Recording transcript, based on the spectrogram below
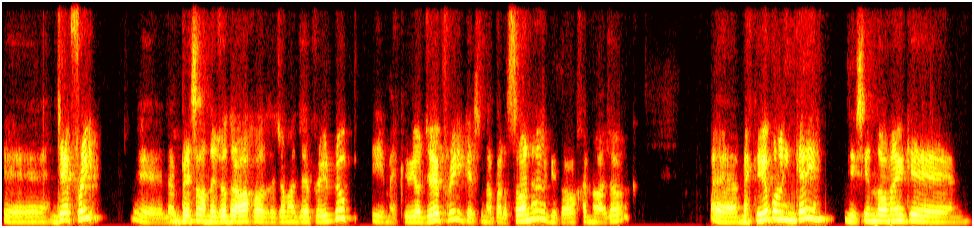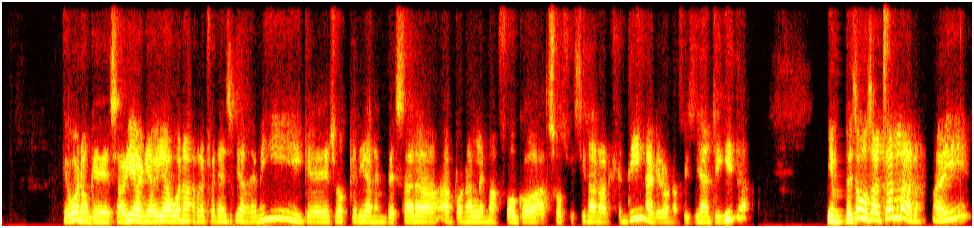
eh, Jeffrey, eh, la empresa donde yo trabajo se llama Jeffrey Group, y me escribió Jeffrey, que es una persona que trabaja en Nueva York. me escribió por LinkedIn diciéndome que, que, bueno, que sabía que había buenas referencias de mí y que ellos querían empezar a, a ponerle más foco a su oficina en Argentina, que era una oficina chiquita. Y empezamos a charlar ahí.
